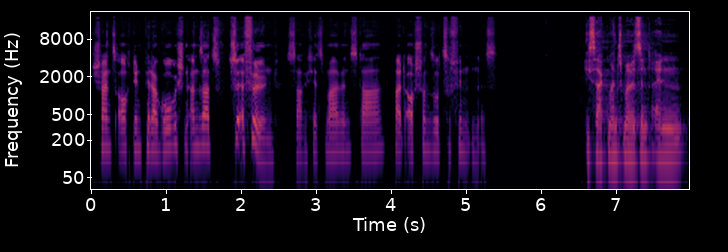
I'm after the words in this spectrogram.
scheint es auch den pädagogischen Ansatz zu erfüllen, sage ich jetzt mal, wenn es da halt auch schon so zu finden ist. Ich sage manchmal, wir sind ein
